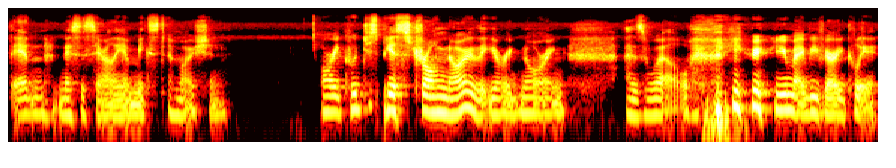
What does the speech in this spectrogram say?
then necessarily a mixed emotion. Or it could just be a strong no that you're ignoring as well. you, you may be very clear.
